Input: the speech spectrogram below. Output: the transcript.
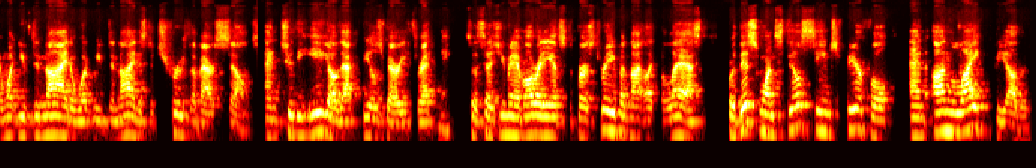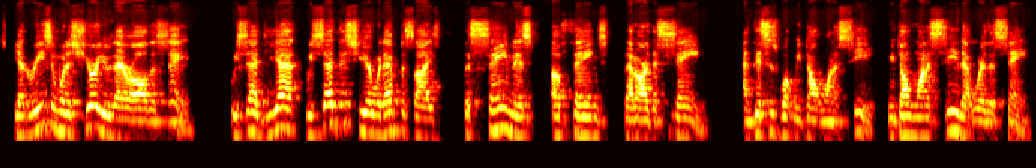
And what you've denied or what we've denied is the truth of ourselves. And to the ego, that feels very threatening. So it says, You may have already answered the first three, but not like the last. For this one still seems fearful and unlike the others. Yet reason would assure you they are all the same. We said, yet we said this year would emphasize the sameness of things that are the same. And this is what we don't want to see. We don't want to see that we're the same.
